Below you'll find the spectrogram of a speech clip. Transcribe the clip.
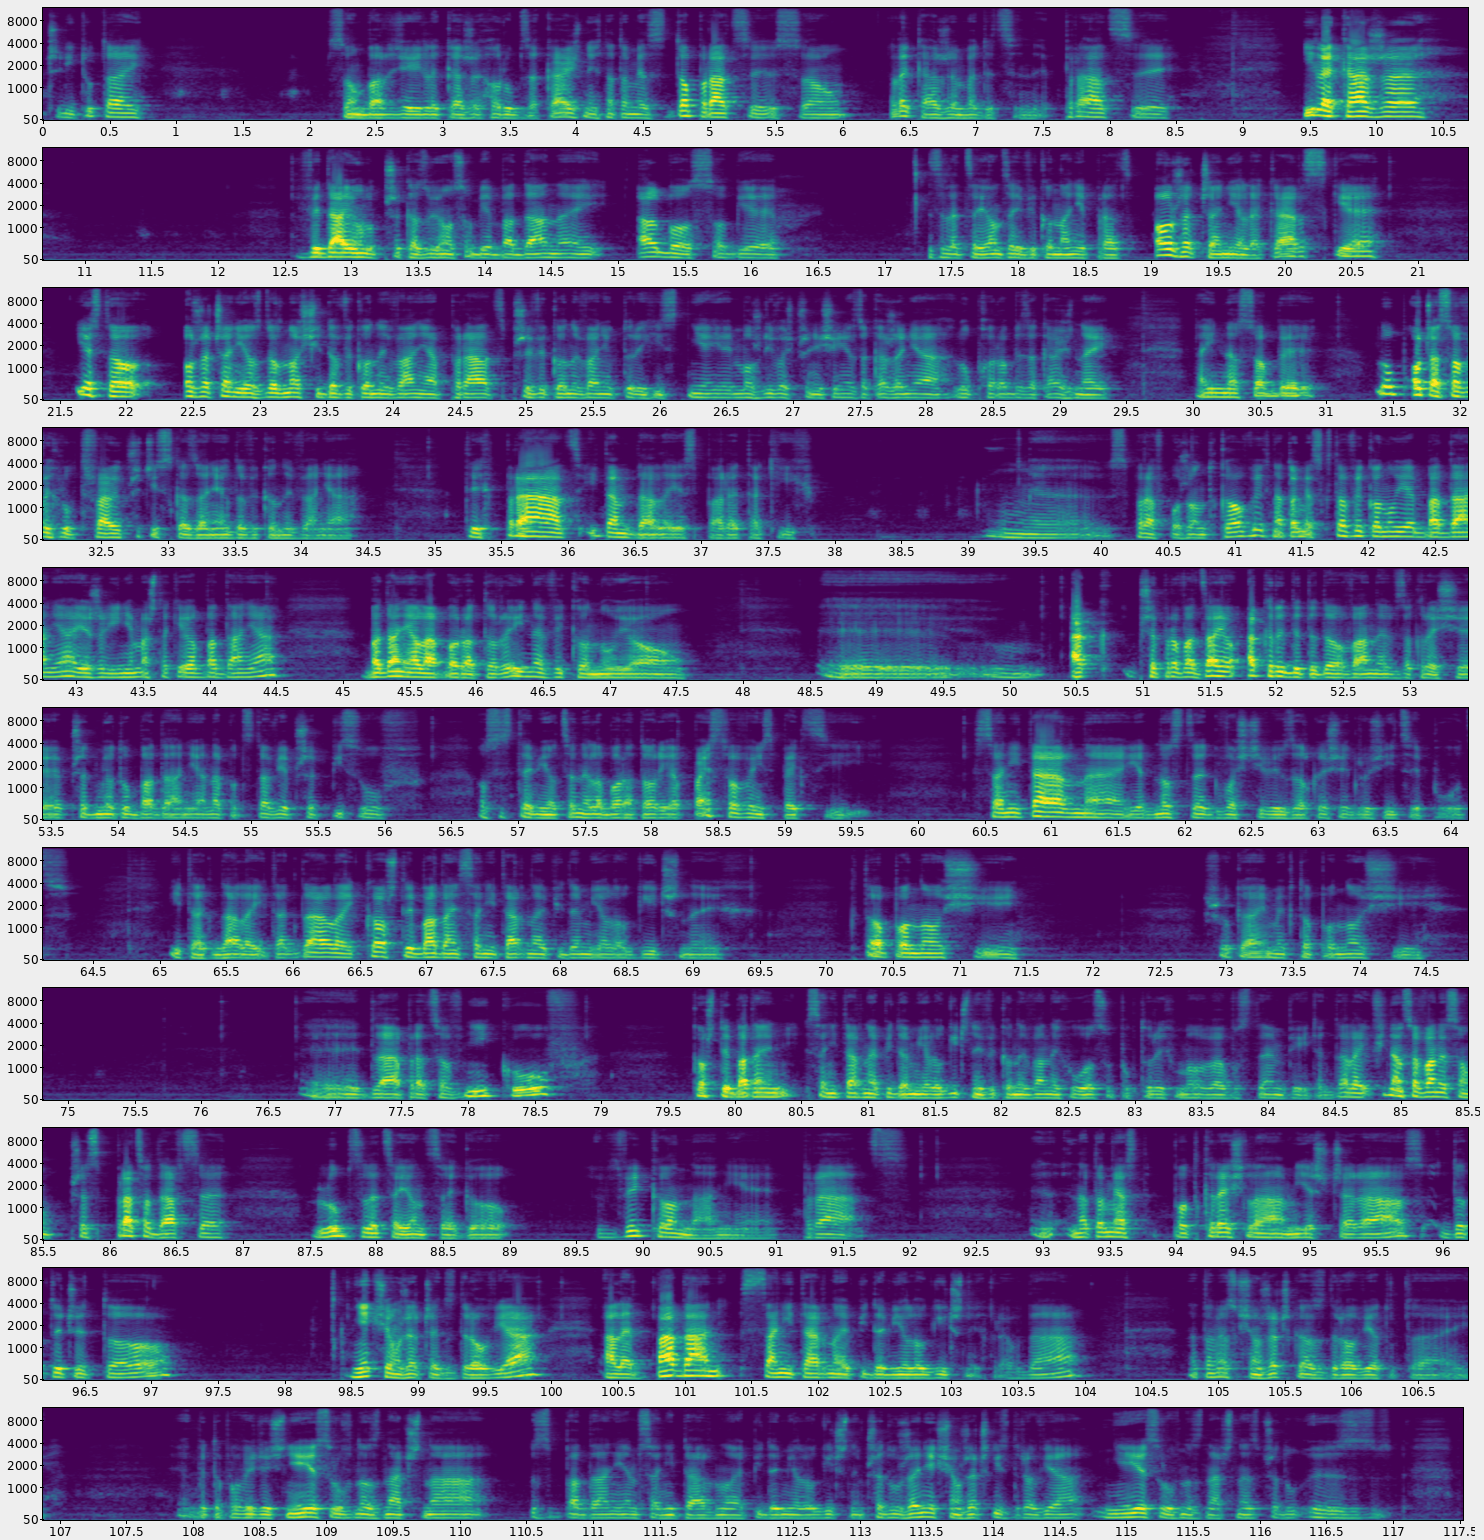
Czyli tutaj są bardziej lekarze chorób zakaźnych, natomiast do pracy są lekarze medycyny pracy i lekarze wydają lub przekazują osobie badanej albo osobie zlecającej wykonanie prac orzeczenie lekarskie. Jest to orzeczenie o zdolności do wykonywania prac, przy wykonywaniu których istnieje możliwość przeniesienia zakażenia lub choroby zakaźnej na inne osoby lub o czasowych lub trwałych przeciwwskazaniach do wykonywania tych prac i tam dalej jest parę takich e, spraw porządkowych. Natomiast kto wykonuje badania, jeżeli nie masz takiego badania? Badania laboratoryjne wykonują yy, ak przeprowadzają akredytowane w zakresie przedmiotu badania na podstawie przepisów o systemie oceny laboratoria Państwowej Inspekcji Sanitarne, jednostek właściwych w zakresie gruźlicy płuc i tak dalej, i tak. Koszty badań sanitarno-epidemiologicznych. Kto ponosi? Szukajmy kto ponosi dla pracowników koszty badań sanitarno-epidemiologicznych wykonywanych u osób, o których mowa w ustępie i tak finansowane są przez pracodawcę lub zlecającego wykonanie prac. Natomiast podkreślam jeszcze raz, dotyczy to nie książeczek zdrowia, ale badań sanitarno-epidemiologicznych, prawda? Natomiast książeczka zdrowia tutaj, jakby to powiedzieć, nie jest równoznaczna z badaniem sanitarno-epidemiologicznym. Przedłużenie książeczki zdrowia nie jest równoznaczne z, z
